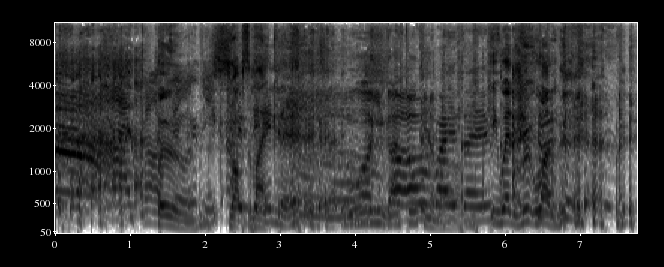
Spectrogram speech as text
I can't deal Boom. with. Drops the mic. in. What are you guys talking Oh, about? He went route one.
